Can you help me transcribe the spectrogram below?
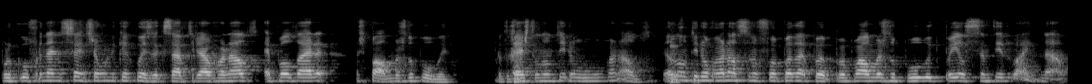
porque o Fernando Santos, a única coisa que sabe tirar o Ronaldo é para lhe dar as palmas do público. Porque de resto ele não tira o Ronaldo. Ele não tira o Ronaldo se não for para, dar, para, para palmas do público para ele se sentir bem. Não.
